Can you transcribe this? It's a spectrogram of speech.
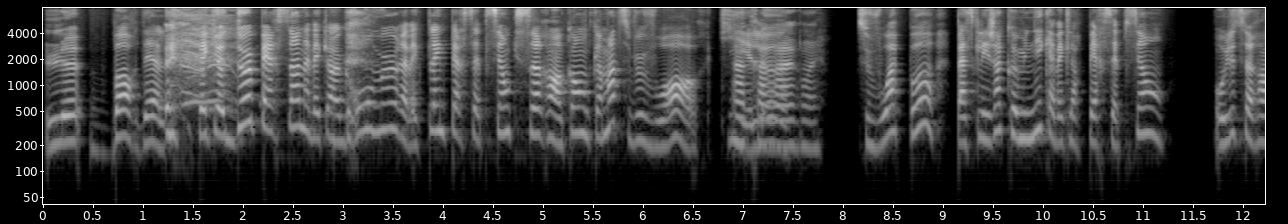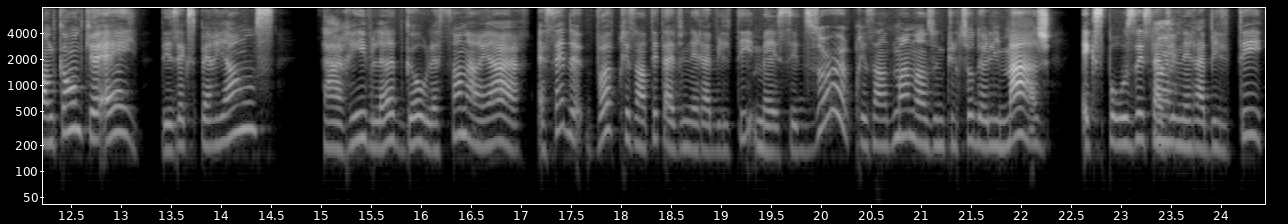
le bordel. fait qu'il y a deux personnes avec un gros mur, avec plein de perceptions qui se rencontrent. Comment tu veux voir qui À est là? travers, ouais. Tu vois pas parce que les gens communiquent avec leur perception au lieu de se rendre compte que hey des expériences T'arrives, let go, laisse ça en arrière. Essaie de. Va présenter ta vulnérabilité, mais c'est dur présentement dans une culture de l'image, exposer sa Ouais. vulnérabilité.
